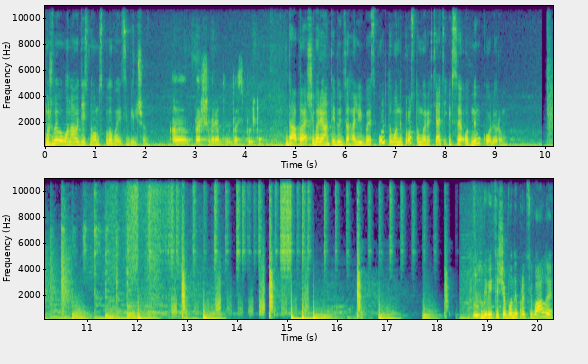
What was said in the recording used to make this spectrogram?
Можливо, вона дійсно вам сподобається більше. А перший варіант не без пульту? Да, перші варіанти йдуть взагалі без пульту, вони просто мерехтять і все одним кольором. Дивіться, щоб вони працювали,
